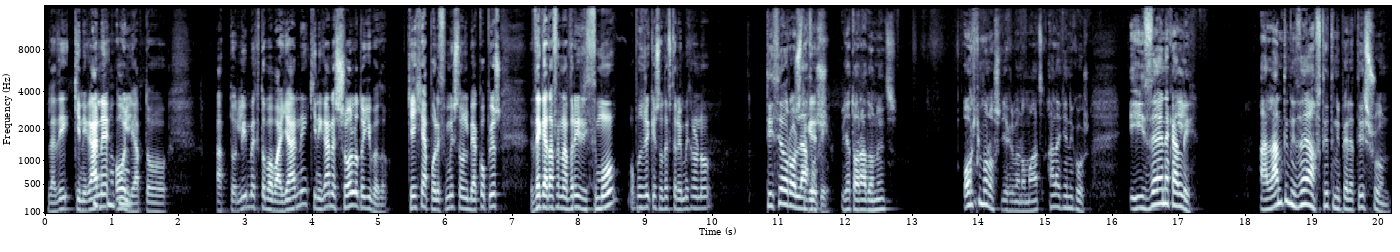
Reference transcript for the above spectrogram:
Δηλαδή κυνηγάνε όλοι από το, από το Λί μέχρι τον Παπαγιάννη, κυνηγάνε σε όλο το γήπεδο. Και έχει απορριθμίσει τον Ολυμπιακό, ο οποίος δεν κατάφερε να βρει ρυθμό όπως βρήκε στο δεύτερο ημίχρονο. Τι θεωρώ λάθος για το Ράντονιτς, όχι μόνο στο συγκεκριμένο μάτς, αλλά γενικώς η ιδέα είναι καλή. Αλλά αν την ιδέα αυτή την υπηρετήσουν,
